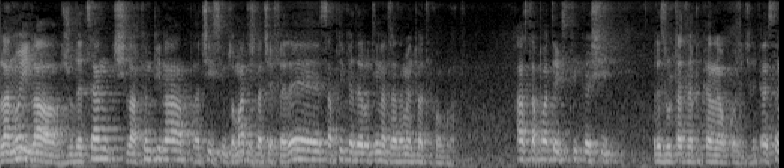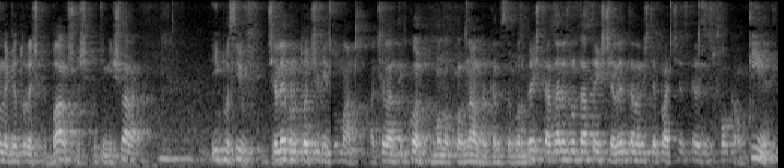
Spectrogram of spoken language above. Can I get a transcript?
la noi, la județean și la Câmpina, la cei simptomatici, la CFR, se aplică de rutină tratamentul anticoagulat. Asta poate explică și rezultatele pe care le au colegii, de care sunt în legătură și cu Balșul și cu Timișoara, inclusiv celebrul tocilizumab, acel anticorp monoclonal de care se vorbește, a dat rezultate excelente la niște pacienți care se sufocau, tineri.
